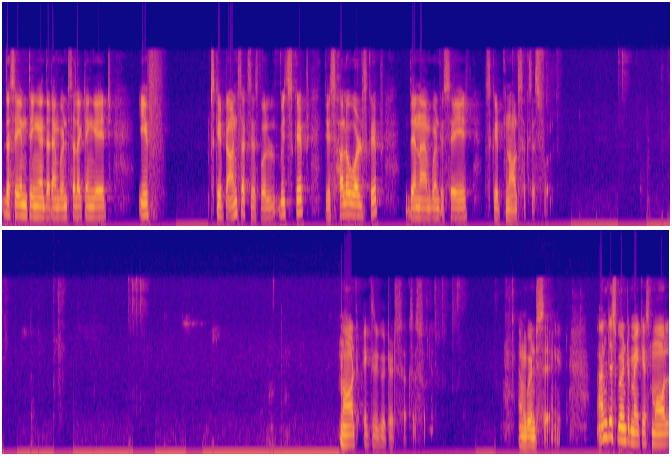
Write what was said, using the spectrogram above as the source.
the same thing that I'm going to selecting it. If script unsuccessful, which script? This hello world script. Then I'm going to say script not successful. Not executed successfully. I'm going to save it. I'm just going to make a small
